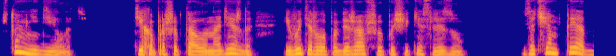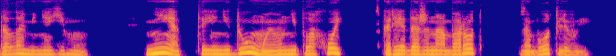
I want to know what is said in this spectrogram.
что мне делать?» — тихо прошептала Надежда и вытерла побежавшую по щеке слезу. «Зачем ты отдала меня ему?» «Нет, ты не думай, он неплохой, скорее даже наоборот, заботливый,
